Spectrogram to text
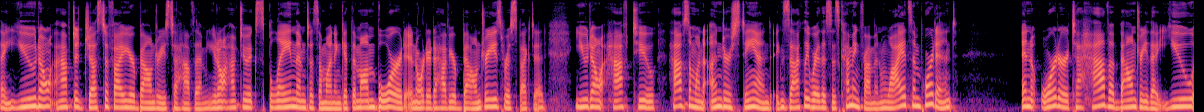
that you don't have to justify your boundaries to have them. You don't have to explain them to someone and get them on board in order to have your boundaries respected. You don't have to have someone understand exactly where this is coming from and why it's important in order to have a boundary that you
